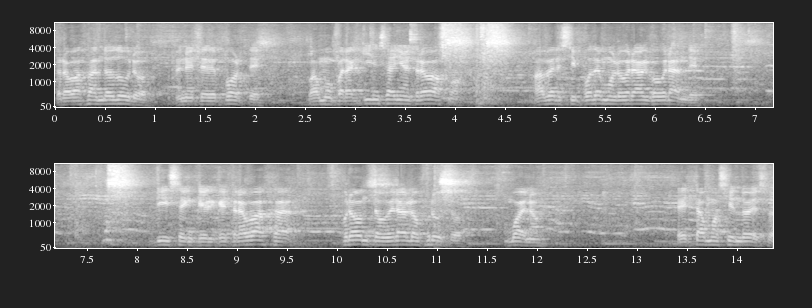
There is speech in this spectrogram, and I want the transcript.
Trabajando duro en este deporte. Vamos para 15 años de trabajo. A ver si podemos lograr algo grande. Dicen que el que trabaja pronto verá los frutos. Bueno, Estamos haciendo eso.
